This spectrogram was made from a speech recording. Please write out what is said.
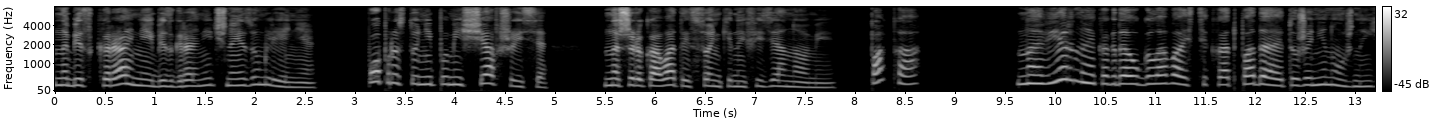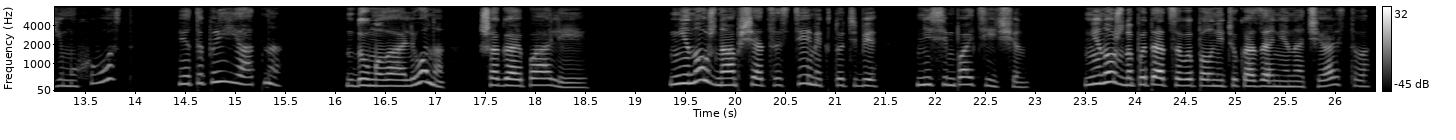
на бескрайнее безграничное изумление, попросту не помещавшееся на широковатой Сонькиной физиономии. Пока. Наверное, когда у головастика отпадает уже ненужный ему хвост, это приятно, думала Алена, шагая по аллее. Не нужно общаться с теми, кто тебе не симпатичен. Не нужно пытаться выполнить указания начальства,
